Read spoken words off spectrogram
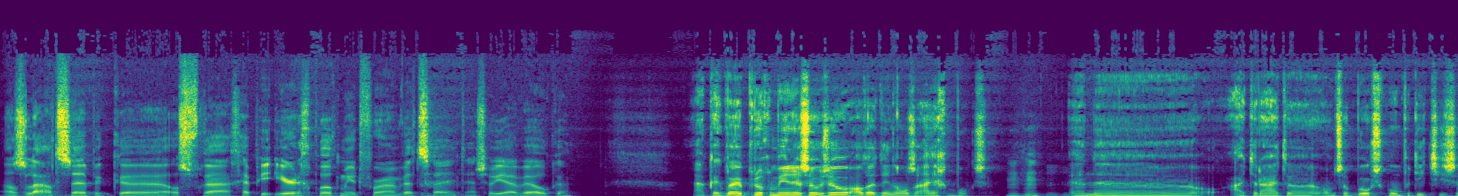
Als laatste heb ik eh, als vraag, heb je eerder geprogrammeerd voor een wedstrijd? En zo ja, welke? Nou, kijk, wij programmeren sowieso altijd in onze eigen box. Mhm. En eh, uiteraard eh, onze boxcompetities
